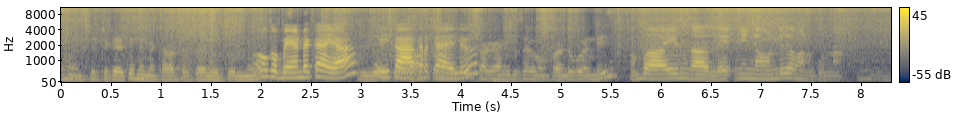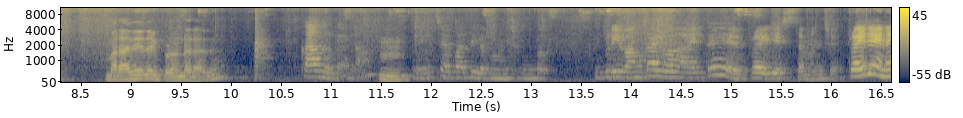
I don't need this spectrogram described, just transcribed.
మన చెట్టుకి అయితే నిన్న కాకరకాయలు అవుతున్నాయి ఒక బెండకాయ ఈ కాకరకాయలు. సగానికి సగం పండు పండి బా ఏం కాదులే నిన్న వండుదాం అనుకున్నా. మరి అదేదో ఇప్పుడు కాకరకాయల? ఉమ్. చపాతీలకు మంచిగా ఇప్పుడు ఈ వంకాయలు అయితే ఫ్రై చేస్తా మంచిగా. ఫ్రై చేయనా?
